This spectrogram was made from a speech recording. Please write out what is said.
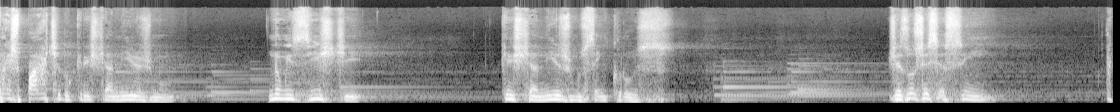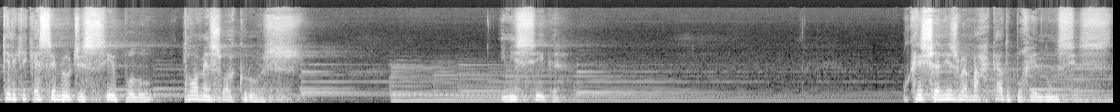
faz parte do cristianismo. Não existe cristianismo sem cruz. Jesus disse assim: aquele que quer ser meu discípulo, tome a sua cruz e me siga. O cristianismo é marcado por renúncias.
